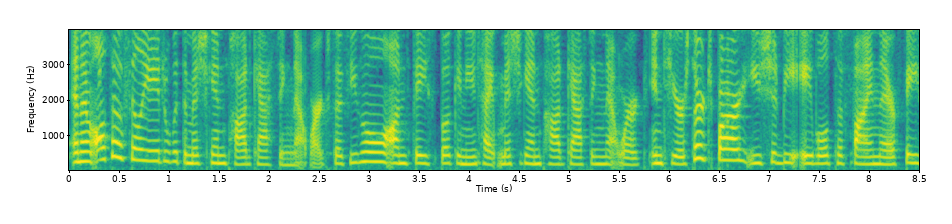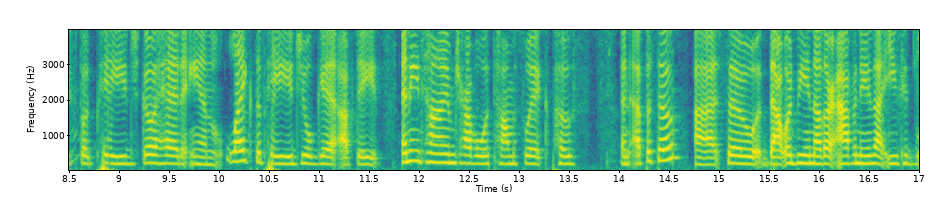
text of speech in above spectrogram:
And I'm also affiliated with the Michigan Podcasting Network. So if you go on Facebook and you type Michigan Podcasting Network into your search bar, you should be able to find their Facebook page. Go ahead and like the page. You'll get updates anytime Travel with Thomas Wick posts an episode. Uh, so that would be another avenue that you could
